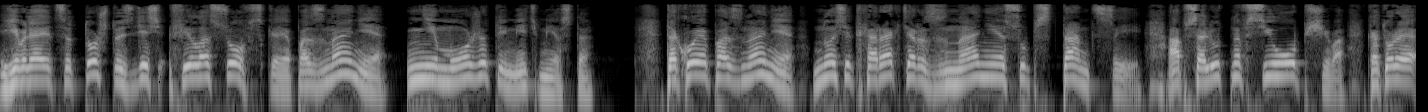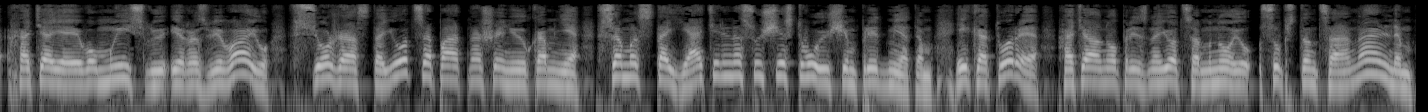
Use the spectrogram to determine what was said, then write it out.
является то, что здесь философское познание не может иметь места. Такое познание носит характер знания субстанции, абсолютно всеобщего, которое, хотя я его мыслю и развиваю, все же остается по отношению ко мне самостоятельно существующим предметом, и которое, хотя оно признается мною субстанциональным,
